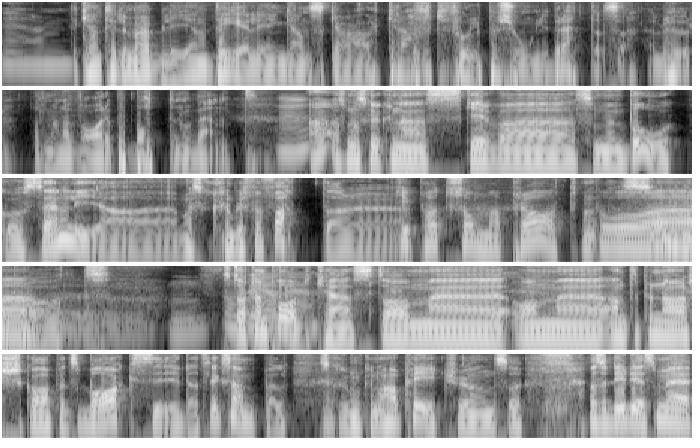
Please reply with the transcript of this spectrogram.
Ehm, Det kan till och med bli en del i en ganska kraftfull personlig berättelse, eller hur? Att man har varit på botten och vänt. mm. Ja, alltså man skulle kunna skriva som en bok och sälja. Man skulle kunna bli författare. Typ ha ett sommarprat på... Sommarprat. Mm. Starta en podcast om, eh, om eh, entreprenörskapets baksida till exempel. Skulle de kunna ha Patreons? Och, alltså det är det som, är,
